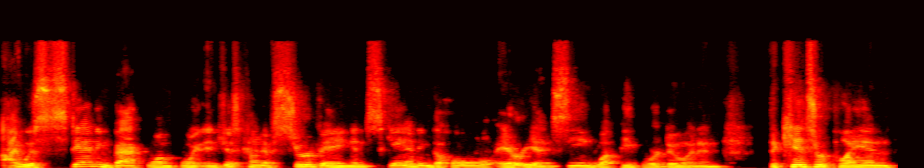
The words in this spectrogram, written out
I was standing back one point and just kind of surveying and scanning the whole area and seeing what people were doing. And the kids are playing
